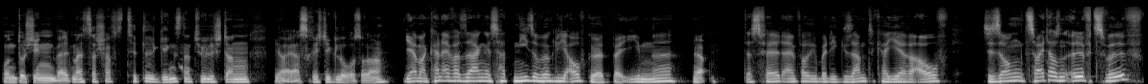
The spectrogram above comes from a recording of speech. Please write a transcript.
Und durch den Weltmeisterschaftstitel ging es natürlich dann ja erst richtig los, oder? Ja, man kann einfach sagen, es hat nie so wirklich aufgehört bei ihm, ne? Ja. Das fällt einfach über die gesamte Karriere auf. Saison 2011-12,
